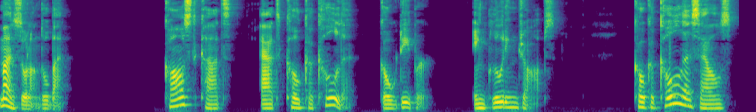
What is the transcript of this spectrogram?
慢速朗读版。Cost cuts at Coca-Cola go deeper, including jobs. Coca-Cola sales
